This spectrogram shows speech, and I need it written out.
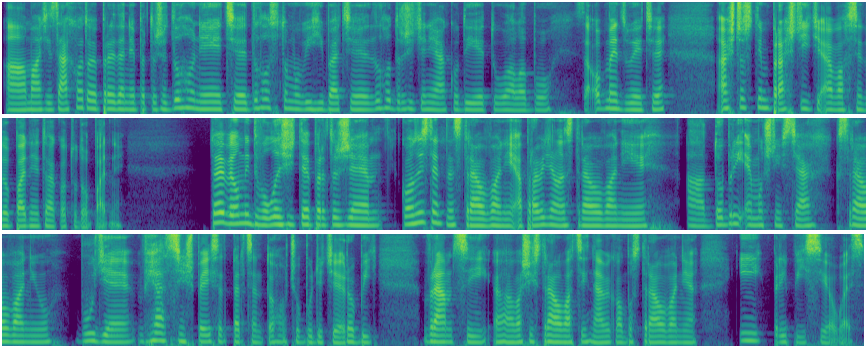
a máte záchvatové predanie, pretože dlho nejete, dlho sa tomu vyhýbate, dlho držíte nejakú dietu alebo sa obmedzujete, až to s tým praštíte a vlastne dopadne to, ako to dopadne. To je veľmi dôležité, pretože konzistentné stravovanie a pravidelné stravovanie a dobrý emočný vzťah k stravovaniu bude viac než 50% toho, čo budete robiť v rámci uh, vašich stravovacích návykov alebo stravovania i pri PCOS.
